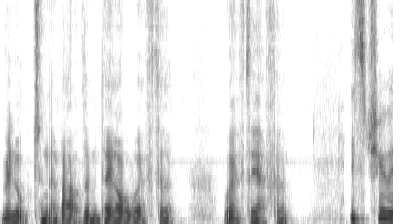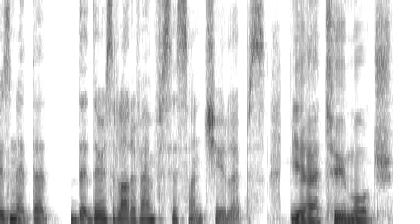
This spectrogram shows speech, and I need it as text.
reluctant about them, they are worth the worth the effort. It's true, isn't it, that, that there's a lot of emphasis on tulips? Yeah, too much.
